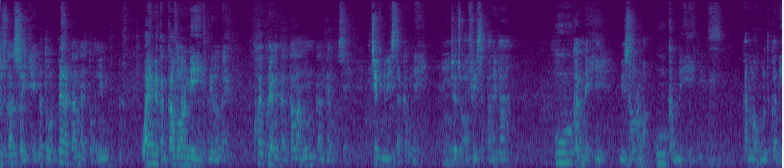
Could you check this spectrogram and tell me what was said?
Chu kan soi the na tur per kan ngai to in. Wai me kan kal do na mi ni lo le. Khoi khoi kan kalang kan te ma se. Chief minister kan ne. Chu chu office ka le la. U kan ne hi. Mizoram u kan ne hi. Kan lom lu tu kan ni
